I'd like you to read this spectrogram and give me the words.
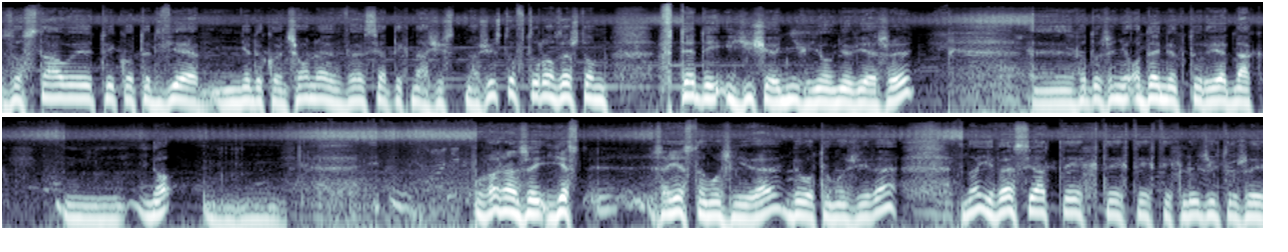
zostały tylko te dwie niedokończone, wersja tych nazist, nazistów, w którą zresztą wtedy i dzisiaj nikt nią nie wierzy. W odróżnieniu ode mnie, który jednak mm, no, mm, uważam, że jest, że jest to możliwe, było to możliwe. No i wersja tych, tych, tych, tych ludzi, którzy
